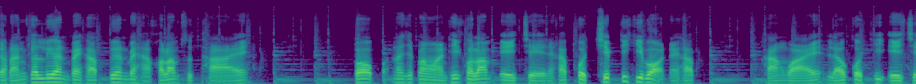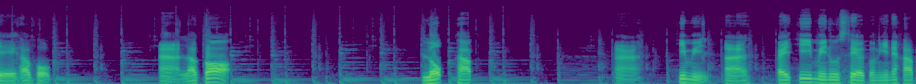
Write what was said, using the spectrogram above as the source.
จากนั้นก็เลื่อนไปครับ เลื่อนไปหาคอลัมน์สุดท้าย ก็น่าจะประมาณที่คอลัมน์ AJ นะครับ กดชิปที่คีย์บอร์ดนะครับ ค้างไว้แล้วกดที่ AJ ครับผม อ่า แล้วก็ ลบครับ อ่า ที่มี อ่าไปที่เมนูเซลล์ตรงนี้นะครับ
